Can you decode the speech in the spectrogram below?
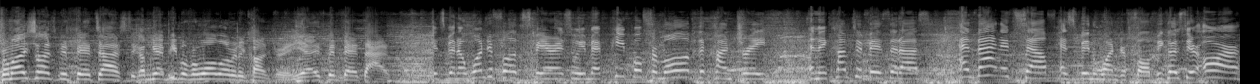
for my salon, it's been fantastic. I'm getting people from all over the country. Yeah, it's been fantastic. It's been a wonderful experience. We met people from all over the country, and they come to visit us, and that in itself has been wonderful because there are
